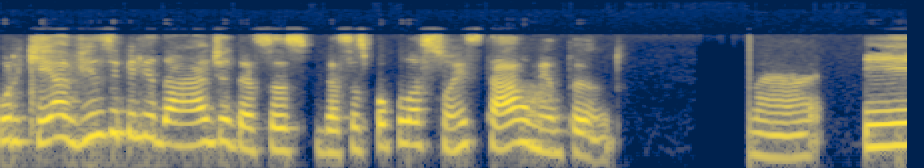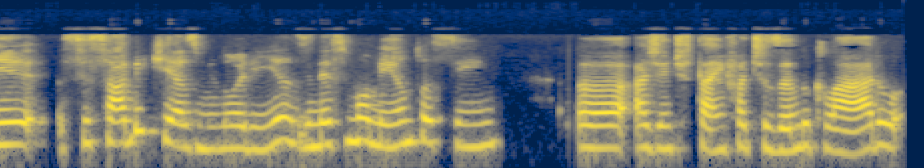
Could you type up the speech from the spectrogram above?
porque a visibilidade dessas, dessas populações está aumentando. Né? E se sabe que as minorias, e nesse momento, assim, uh, a gente está enfatizando, claro,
